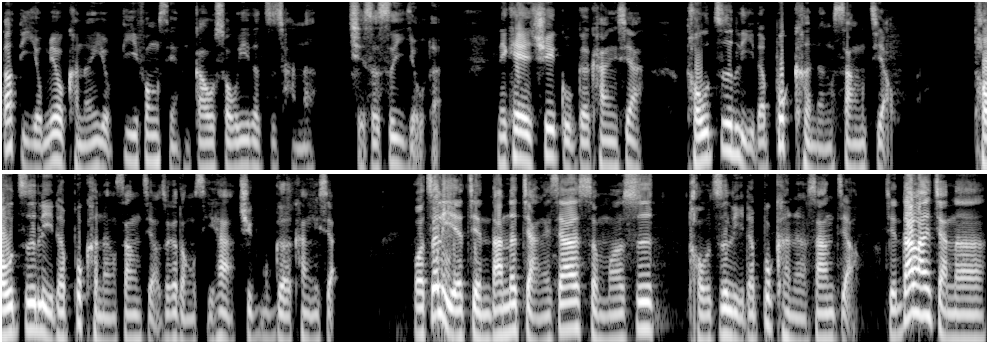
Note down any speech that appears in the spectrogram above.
到底有没有可能有低风险高收益的资产呢？其实是有的，你可以去谷歌看一下投资里的不可能三角，投资里的不可能三角这个东西哈，去谷歌看一下。我这里也简单的讲一下什么是投资里的不可能三角。简单来讲呢，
